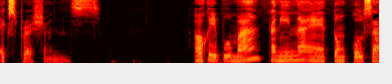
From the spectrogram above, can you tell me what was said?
expressions. Okay po ma, kanina eh tungkol sa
